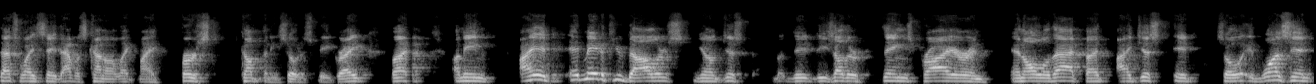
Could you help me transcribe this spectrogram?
that's why I say that was kind of like my first company, so to speak, right? But I mean, I had, had made a few dollars, you know, just the, these other things prior and and all of that. But I just it so it wasn't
